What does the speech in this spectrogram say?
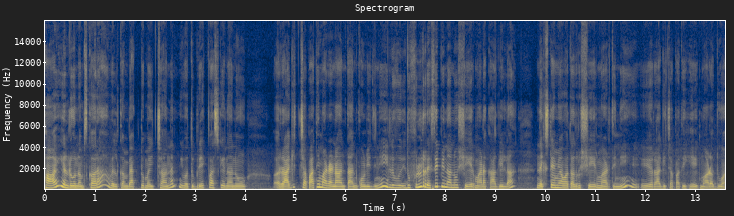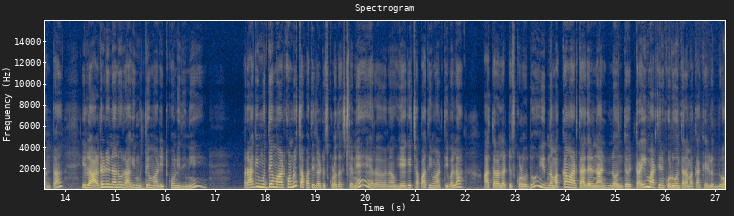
ಹಾಯ್, ಎಲ್ರಿಗೂ ನಮಸ್ಕಾರ. Welcome back to my channel ಇವತ್ತು ಬ್ರೇಕ್ಫಾಸ್ಟ್ಗೆ ನಾನು ರಾಗಿ ಚಪಾತಿ ಮಾಡೋಣ ಅಂತ ಅಂದ್ಕೊಂಡಿದ್ದೀನಿ ಇಲ್ಲಿ ಇದು ಫುಲ್ ರೆಸಿಪಿ ನಾನು ಶೇರ್ ಮಾಡೋಕ್ಕಾಗಲಿಲ್ಲ ನೆಕ್ಸ್ಟ್ ಟೈಮ್ ಯಾವತ್ತಾದರೂ ಶೇರ್ ಮಾಡ್ತೀನಿ ರಾಗಿ ಚಪಾತಿ ಹೇಗೆ ಮಾಡೋದು ಅಂತ. ಇಲ್ಲ ಆಲ್ರೆಡಿ ನಾನು ರಾಗಿ ಮುದ್ದೆ ಮಾಡಿ ಇಟ್ಕೊಂಡಿದ್ದೀನಿ. ರಾಗಿ ಮುದ್ದೆ ಮಾಡಿಕೊಂಡು ಚಪಾತಿ ಲಟ್ಟಿಸ್ಕೊಳ್ಳೋದು ಅಷ್ಟೇ ನಾವು ಹೇಗೆ ಚಪಾತಿ ಮಾಡ್ತೀವಲ್ಲ, ಆ ಥರ ಲಟ್ಟಿಸ್ಕೊಳ್ಳೋದು. ಇದು ನಮ್ಮ ಅಕ್ಕ ಮಾಡ್ತಾ ಇದ್ದಾರೆ. ನಾನು ಒಂದು ಟ್ರೈ ಮಾಡ್ತೀನಿ ಕೊಡು ಅಂತ ನಮ್ಮ ಅಕ್ಕ ಕೇಳಿದ್ಲು.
